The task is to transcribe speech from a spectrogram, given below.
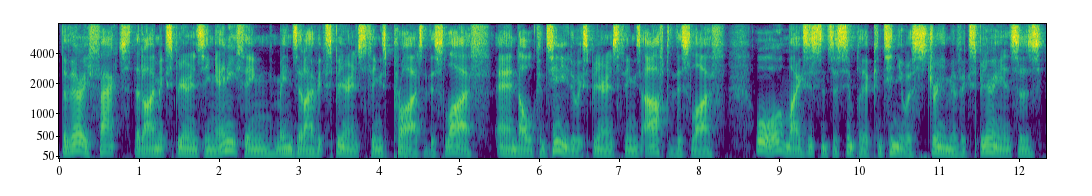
The very fact that I'm experiencing anything means that I have experienced things prior to this life, and I will continue to experience things after this life, or my existence is simply a continuous stream of experiences,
